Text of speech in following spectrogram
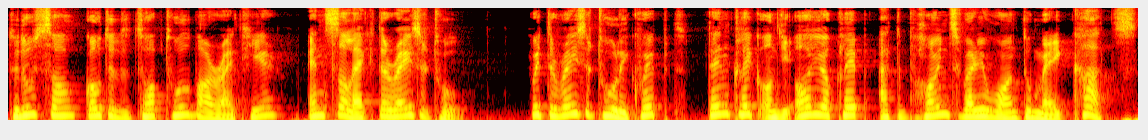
To do so, go to the top toolbar right here and select the razor tool. With the razor tool equipped, then click on the audio clip at the points where you want to make cuts.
